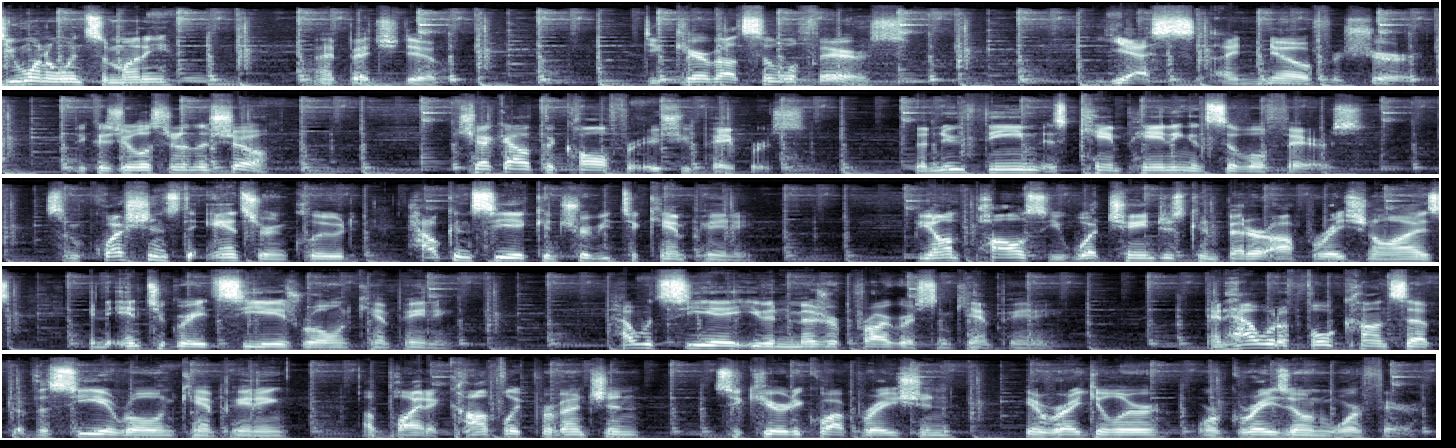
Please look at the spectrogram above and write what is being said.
Do you want to win some money? I bet you do. Do you care about civil affairs? Yes, I know for sure, because you're listening to the show. Check out the call for issue papers. The new theme is campaigning and civil affairs. Some questions to answer include how can CA contribute to campaigning? Beyond policy, what changes can better operationalize and integrate CA's role in campaigning? How would CA even measure progress in campaigning? And how would a full concept of the CA role in campaigning apply to conflict prevention, security cooperation, irregular, or gray zone warfare.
